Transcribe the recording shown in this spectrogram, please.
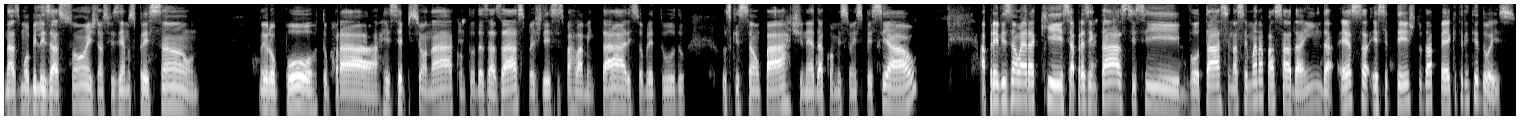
nas mobilizações, nós fizemos pressão no aeroporto para recepcionar, com todas as aspas, desses parlamentares, sobretudo os que são parte né, da comissão especial. A previsão era que se apresentasse, se votasse na semana passada ainda, essa, esse texto da PEC 32.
